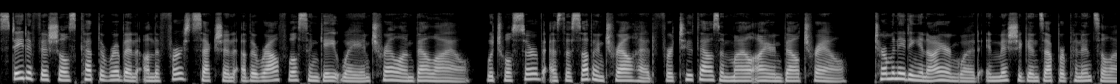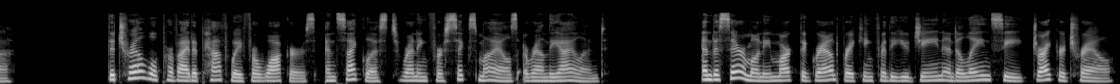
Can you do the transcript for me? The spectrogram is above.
State officials cut the ribbon on the first section of the Ralph Wilson Gateway and Trail on Belle Isle, which will serve as the southern trailhead for 2,000 mile Iron Belle Trail, terminating in Ironwood in Michigan's Upper Peninsula. The trail will provide a pathway for walkers and cyclists running for six miles around the island. And the ceremony marked the groundbreaking for the Eugene and Elaine C. Driker Trail,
